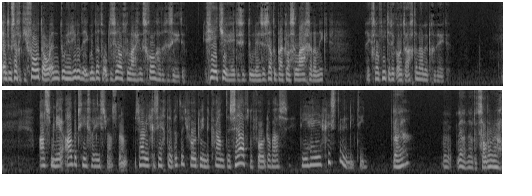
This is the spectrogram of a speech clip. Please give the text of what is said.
En toen zag ik die foto en toen herinnerde ik me dat we op dezelfde lagere school hadden gezeten. Geertje heette ze toen en ze zat een paar klassen lager dan ik. Ik geloof niet dat ik ooit de achternaam heb geweten. Als meneer Alberts hier geweest was, dan zou hij gezegd hebben dat die foto in de krant dezelfde foto was die hij gisteren liet zien. Nou ja? Eh, ja, nou dat zal dan wel.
